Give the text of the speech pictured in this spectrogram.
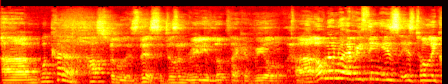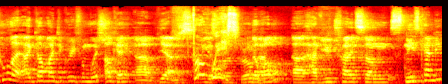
Um, what kind of hospital is this? It doesn't really look like a real. Uh, oh no no, everything is is totally cool. I, I got my degree from Wish. Okay, um, yeah, I'm just From having a sore Wish. No Uh, problem. Uh, have you tried some sneeze candy?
